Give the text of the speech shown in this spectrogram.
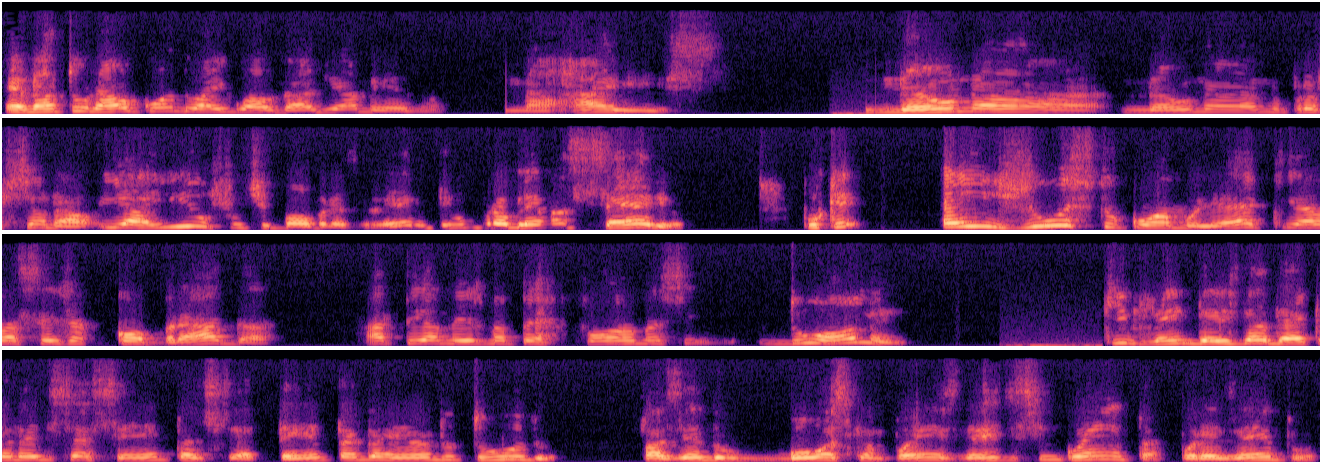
É natural quando a igualdade é a mesma, na raiz não, na, não na, no profissional. E aí o futebol brasileiro tem um problema sério, porque é injusto com a mulher que ela seja cobrada a ter a mesma performance do homem, que vem desde a década de 60, 70, ganhando tudo, fazendo boas campanhas desde 50, por exemplo.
